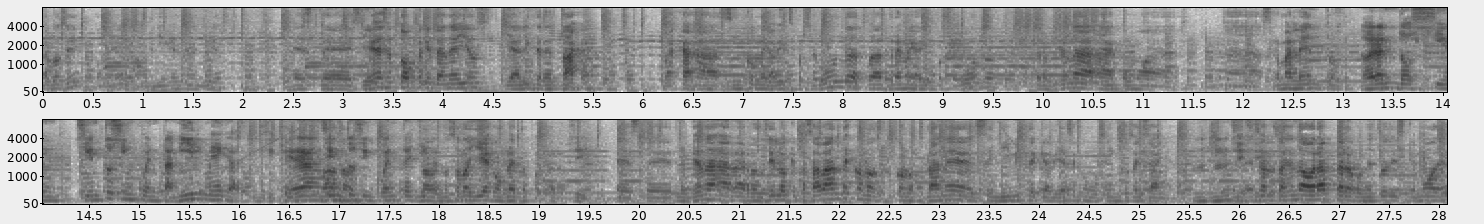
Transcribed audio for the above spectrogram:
algo así, o menos, no, gigas, gigas. Este, si llegas a ese tope que te dan ellos, ya el internet baja. Baja a 5 megabits por segundo, después a 3 megabits por segundo. Pero empiezan a, a como a, a ser más lento. No, eran 200, 150 mil megas, ni siquiera eran No, no. 150 No, gigas. no son los gigas completos, pues, pero... Sí. Este, te empiezan a, a reducir lo que pasaba antes con los, con los planes sin límite que había hace como 5 o 6 años. O sí, sea, sí. Eso lo están haciendo ahora, pero con estos disque modem.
